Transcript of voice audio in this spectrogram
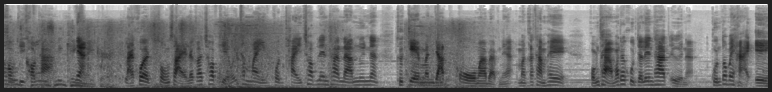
เข้าที่เข้าทางเนี่ยหลายคนสงสัยแล้วก็ชอบเถียงว่าทำไมคนไทยชอบเล่นท่าน้ำนู่นนั่นคือเกมมันยัดโปมาแบบเนี้ยมันก็ทำให้ผมถามว่าถ้าคุณจะเล่นท่าอื่นอะ คุณต้องไปหาเอง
